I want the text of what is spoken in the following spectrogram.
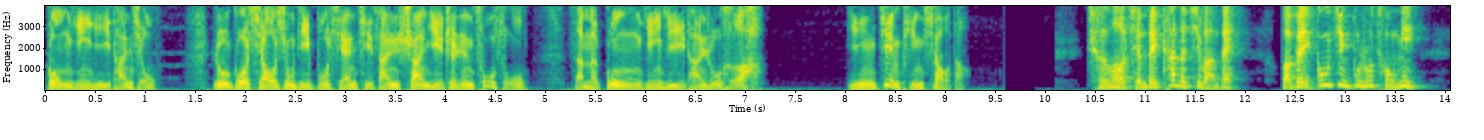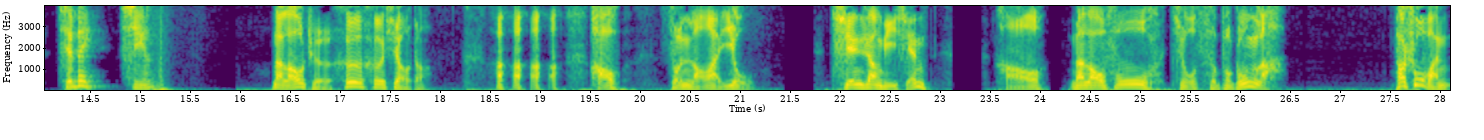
共饮一坛酒，如果小兄弟不嫌弃咱山野之人粗俗，咱们共饮一坛如何？尹建平笑道：“程老前辈看得起晚辈，晚辈恭敬不如从命。前辈请。”那老者呵呵笑道：“哈哈哈哈好，尊老爱幼，谦让礼贤。好，那老夫就此不恭了。”他说完，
